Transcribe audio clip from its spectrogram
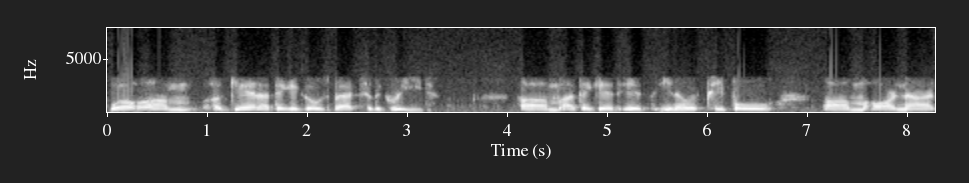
Well, um, again, I think it goes back to the greed. Um, I think it, it, you know, if people um, are not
